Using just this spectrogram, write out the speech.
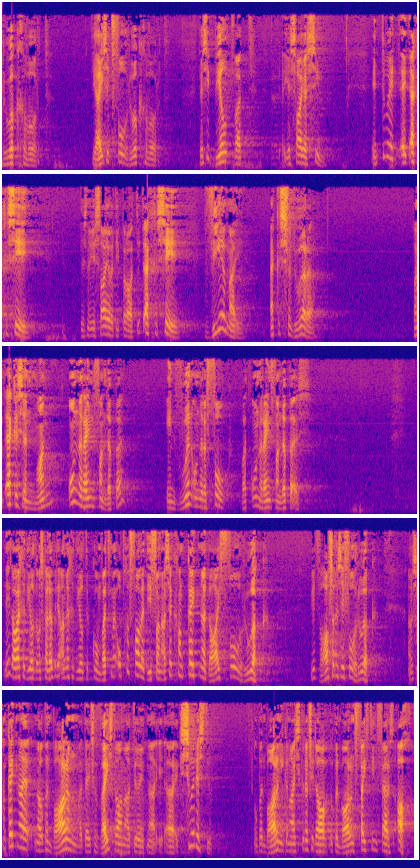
rook geword. Die huis het vol rook geword. Dis die beeld wat Jesaja sien. En toe het, het ek gesê dis nou Jesaja wat hier praat. Toe het ek gesê wee my ek is verlore. Want ek is 'n man onrein van lippe en woon onder 'n volk wat onrein van lippe is. Net daai gedeelte, ons gaan nou by die ander gedeelte kom. Wat my opgeval het hiervan, as ek gaan kyk na daai vol rook. Weet waarvan is hy vol rook? En ons gaan kyk na na Openbaring wat hy verwys daarna toe na uh, Exodus toe. Openbaring, jy kan daai skrifgie daar Openbaring 15 vers 8.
